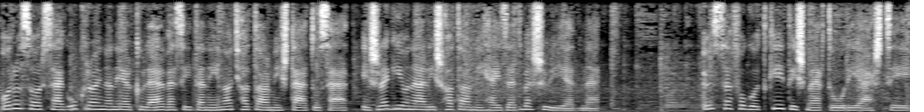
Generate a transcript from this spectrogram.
Oroszország Ukrajna nélkül elveszítené nagyhatalmi státuszát, és regionális hatalmi helyzetbe süllyedne. Összefogott két ismert óriás cég.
